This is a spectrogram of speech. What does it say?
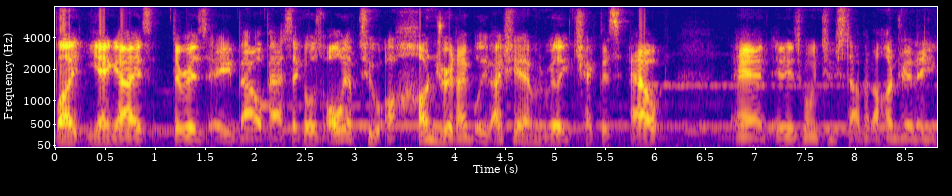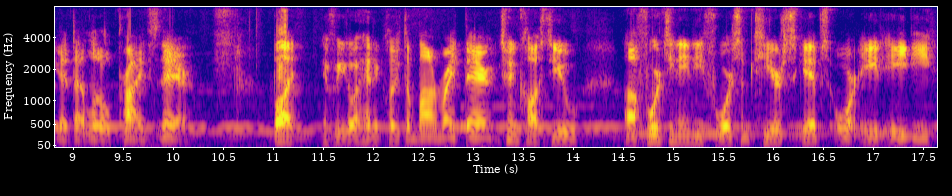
But yeah, guys, there is a battle pass that goes all the way up to 100, I believe. Actually, I haven't really checked this out. And it is going to stop at 100, and then you get that little prize there. But if we go ahead and click the bottom right there, it's going to cost you uh, 1480 for some tier skips or 880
